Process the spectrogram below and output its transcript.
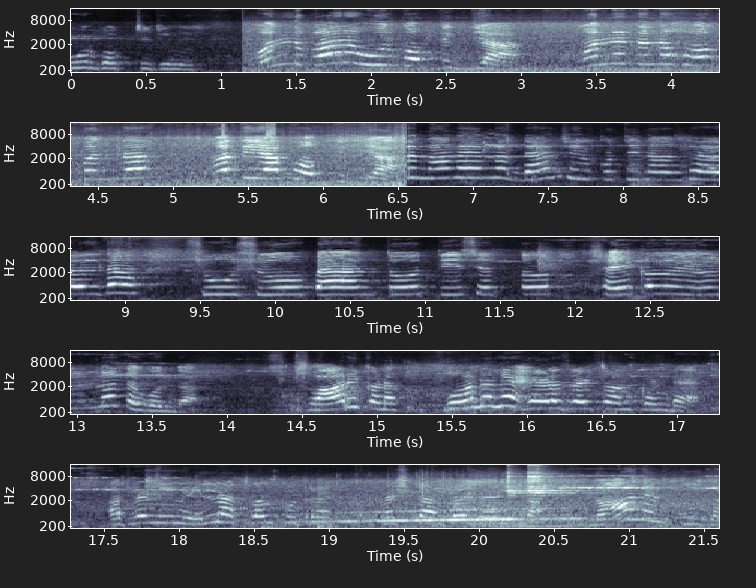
ಊರಿಗೆ ಹೋಗ್ತಿದ್ದೀನಿ. ಒಂದು ವಾರ ಊರಿಗೆ ಹೋಗ್ತಿದ್ಯಾ? ಮೊನ್ನೆ ತನ ಹೋಗಿ ಬಂದ ಮತ್ತೆ ಯಾಕೆ ಹೋಗ್ತಿದ್ಯಾ? ನಾನೆಲ್ಲ ಡ್ಯಾನ್ಸ್ ಹೇಳ್ಕೊತೀನಿ ಅಂತ ಹೇಳ್ದೆ. Shoe shoe pant T shirt cycle ಎಲ್ಲ ತಗೊಂಡ. ಸಾರಿ ಕಣ ಫೋನಲ್ಲೇ ಹೇಳಿದ್ರಾಯ್ತು ಅನ್ಕೊಂಡೆ. ಆದ್ರೆ ನೀನು ಎಲ್ಲಿ ಹತ್ಕೊಂಡ್ಬಿಟ್ರೆ ಕಷ್ಟ ಅಂತ ಹೇಳಿಲ್ಲ. ನಾನು ಹೇಳ್ತೀನ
